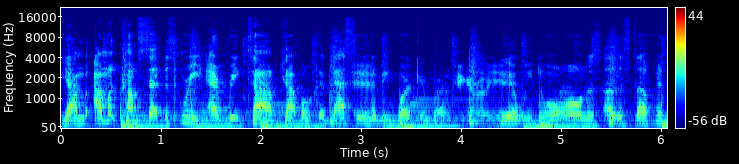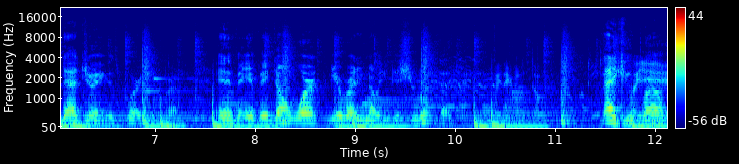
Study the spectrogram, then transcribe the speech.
Yeah, I'm, I'm gonna come set the screen every time, Chapo, cause that seems to be working, bro. Yeah. Yeah, we doing all this other stuff, and that joint is working, bro. And if, if it don't work, you already know you can shoot off that Thank you, Oh, bro. yeah.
